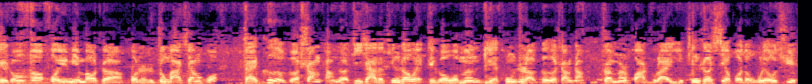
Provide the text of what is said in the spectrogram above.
这种呃货运面包车啊，或者是中巴箱货。”在各个商场的地下的停车位，这个我们也通知了各个商场，专门划出来以停车卸货的物流区，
